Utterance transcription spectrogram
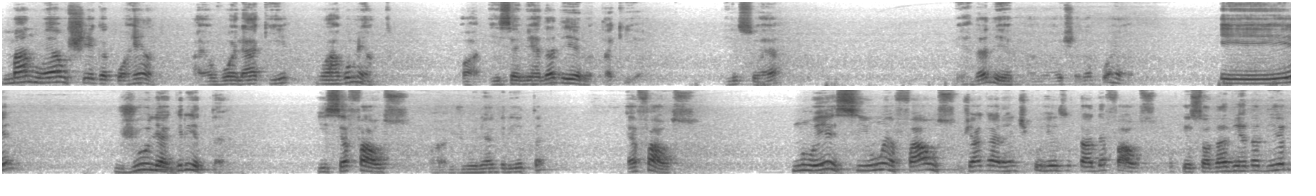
Manuel chega correndo? Aí eu vou olhar aqui no argumento. Ó, isso é verdadeiro, tá aqui. Ó. Isso é verdadeiro. Manuel chega correndo. E Júlia grita. Isso é falso. Júlia grita é falso. No E, se um é falso, já garante que o resultado é falso, porque só dá verdadeiro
